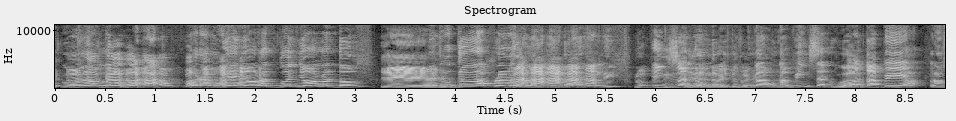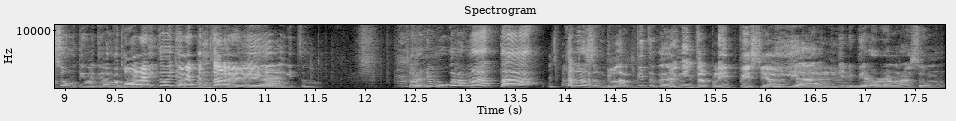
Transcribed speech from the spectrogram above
gue bilang gelap. orang dia nyolot gue nyolot dong Iya, iya, iya. itu gelap langsung asli Lu pingsan dong, Boy, itu, nggak nggak pingsan gue Oh, tapi- langsung tiba-tiba nggak Kolep- gitu aja kolep bentar ya, iya iya. gitu soalnya dia mukanya mata kan langsung gelap gitu kan Dia ngincer pelipis ya. Iya, jadi biar orang langsung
